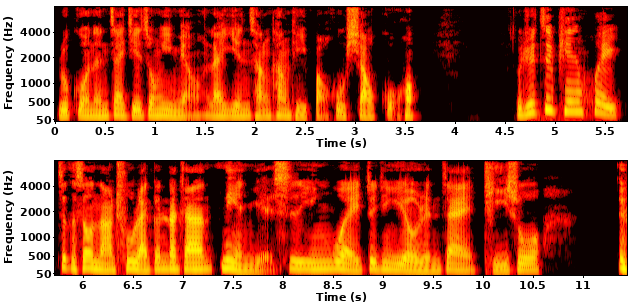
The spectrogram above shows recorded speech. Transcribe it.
如果能再接种疫苗，来延长抗体保护效果。吼，我觉得这篇会这个时候拿出来跟大家念，也是因为最近也有人在提说，哎，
